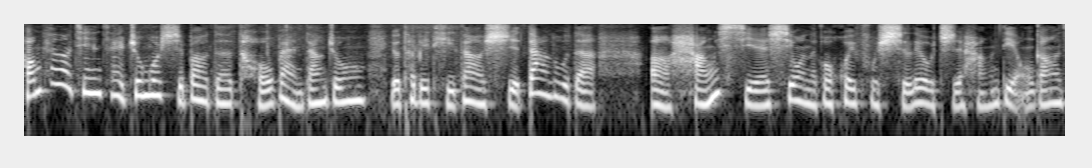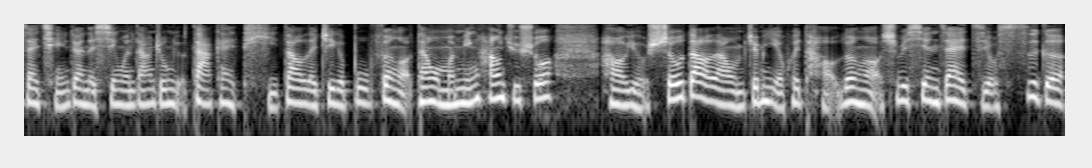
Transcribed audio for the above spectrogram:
好，我们看到今天在中国时报的头版当中有特别提到，是大陆的呃航协希望能够恢复十六直航点。我们刚刚在前一段的新闻当中有大概提到了这个部分哦，但我们民航局说好有收到了，我们这边也会讨论哦，是不是现在只有四个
